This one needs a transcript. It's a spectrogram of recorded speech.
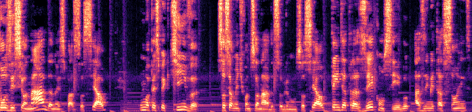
posicionada no espaço social, uma perspectiva socialmente condicionada sobre o mundo social tende a trazer consigo as limitações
